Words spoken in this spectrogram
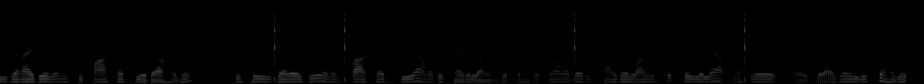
ইউজার আইডি এবং একটি পাসওয়ার্ড দিয়ে দেওয়া হবে। তো সেই ইউজার আইডি এবং পাসওয়ার্ড দিয়ে আমাদের সাইটে লগ করতে হবে। তো আমাদের সাইটে লগ করতে গেলে আপনাকে ওই ব্রাউজারে লিখতে হবে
